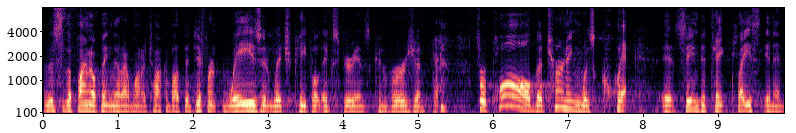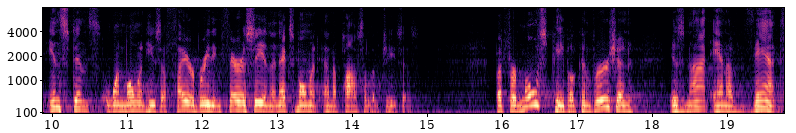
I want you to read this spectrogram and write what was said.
And this is the final thing that I want to talk about the different ways in which people experience conversion. For Paul, the turning was quick. It seemed to take place in an instant. One moment he's a fire breathing Pharisee, and the next moment an apostle of Jesus. But for most people, conversion is not an event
